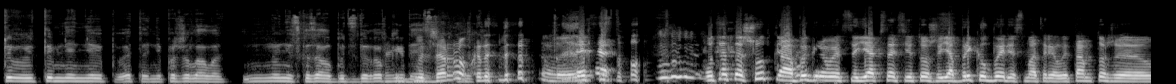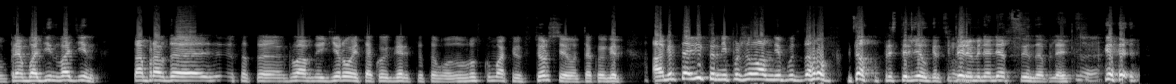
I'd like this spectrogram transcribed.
ты, ты мне не, это, не пожелала, ну, не сказала быть здоров, когда я Будь здоров, когда да, Да. Вот эта шутка обыгрывается. Я, кстати, тоже, я Бриклберри смотрел, и там тоже прям один в один. Там, правда, этот э, главный герой такой говорит этому, в русскую мафию втерся, он такой говорит, а, говорит, а Виктор не пожелал мне быть здоров. Взял, пристрелил, говорит, теперь у меня нет сына, блядь.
